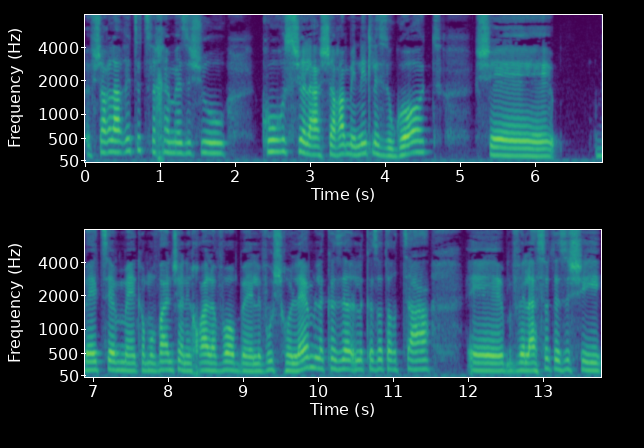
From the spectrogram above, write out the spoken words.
שאפשר להריץ אצלכם איזשהו... קורס של העשרה מינית לזוגות, שבעצם אה, כמובן שאני יכולה לבוא בלבוש הולם לכזה, לכזאת הרצאה. אה, ולעשות איזושהי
